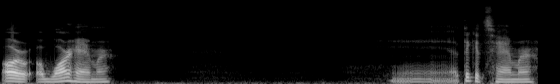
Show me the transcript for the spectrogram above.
or a Warhammer. Yeah, I think it's Hammer.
